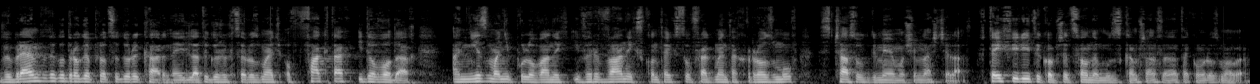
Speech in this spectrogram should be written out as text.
Wybrałem do tego drogę procedury karnej, dlatego że chcę rozmawiać o faktach i dowodach, a nie zmanipulowanych i wyrwanych z kontekstu fragmentach rozmów z czasów, gdy miałem 18 lat. W tej chwili tylko przed sądem uzyskam szansę na taką rozmowę.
